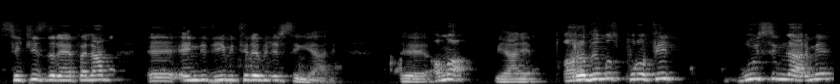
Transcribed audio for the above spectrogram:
8 liraya falan e, Endidi'yi bitirebilirsin yani. E, ama yani aradığımız profil bu isimler mi?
